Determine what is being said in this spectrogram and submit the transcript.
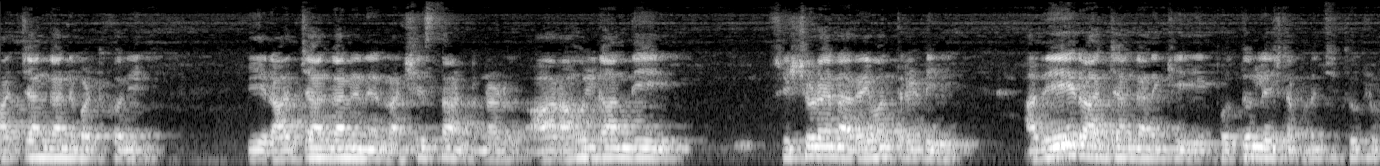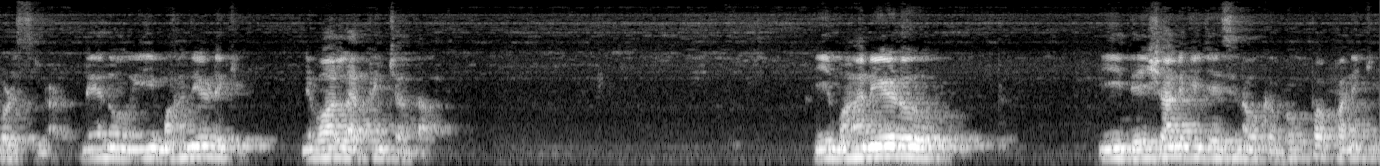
రాజ్యాంగాన్ని పట్టుకొని ఈ రాజ్యాంగాన్ని నేను రక్షిస్తా అంటున్నాడు. ఆ రాహుల్ గాంధీ శిష్యుడైన రేవంత్ రెడ్డి అదే రాజ్యాంగానికి పొద్దున్న లేచినప్పటి నుంచి తూట్లు పడుస్తున్నాడు. నేను ఈ మహనీయుడికి నివాళులు అర్పించొద్దా? ఈ మహనీయుడు ఈ దేశానికి చేసిన ఒక గొప్ప పనికి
